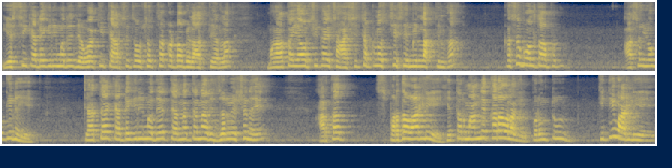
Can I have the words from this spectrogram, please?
एस सी कॅटेगरीमध्ये जेव्हा की चारशे चौसष्टचा कट ऑफ आहे लास्ट इयरला मग आता यावर्षी काय सहाशेच्या प्लसचे सेमी लागतील का? कसं बोलता आपण? असं योग्य नाही आहे त्या त्या कॅटेगरीमध्ये त्यांना त्यांना रिझर्वेशन आहे. अर्थात स्पर्धा वाढली आहे हे तर मान्य करावं लागेल परंतु किती वाढली आहे?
